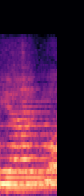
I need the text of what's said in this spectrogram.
眼光。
